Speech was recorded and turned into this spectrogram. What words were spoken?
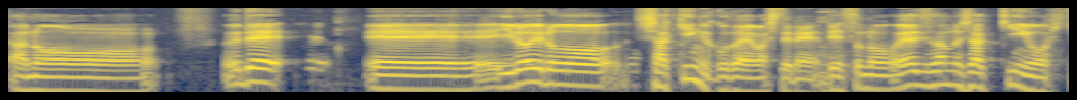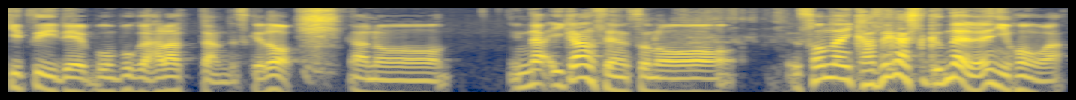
あのーで、えーいろいろ借金がございましてね。で、その親父さんの借金を引き継いで、僕が払ってたんですけど、あのーな、いかんせん、その、そんなに稼がしてくんないよね、日本は。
